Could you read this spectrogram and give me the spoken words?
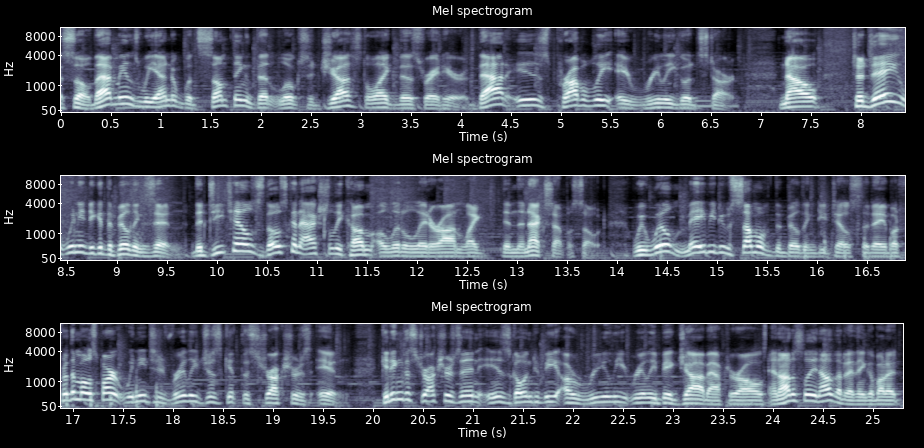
So that means we end up with something that looks just like this right here. That is probably a really good start. Now, today we need to get the buildings in. The details, those can actually come a little later on, like in the next episode. We will maybe do some of the building details today, but for the most part, we need to really just get the structures in. Getting the structures in is going to be a really, really big job after all, and honestly, now that I think about it,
